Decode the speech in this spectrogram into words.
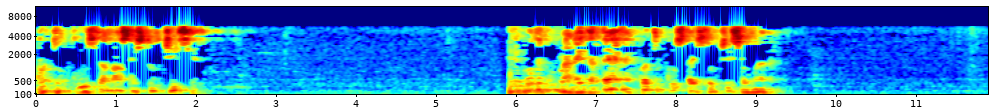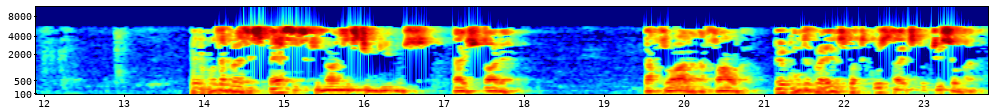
Quanto custa a nossa estultícia? Pergunta para o planeta Terra quanto custa a estultícia humana. Pergunta para as espécies que nós extinguimos da história, da flora, da fauna. Pergunta para eles quanto custa a estultícia humana.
